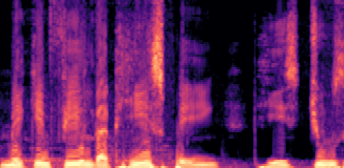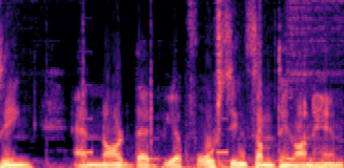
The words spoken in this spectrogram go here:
make him feel that he is paying, he is choosing, and not that we are forcing something on him.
